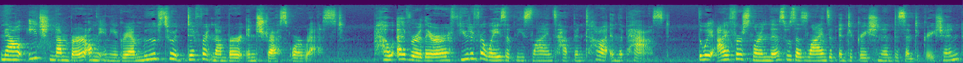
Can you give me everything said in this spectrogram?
Now, each number on the Enneagram moves to a different number in stress or rest. However, there are a few different ways that these lines have been taught in the past. The way I first learned this was as lines of integration and disintegration.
